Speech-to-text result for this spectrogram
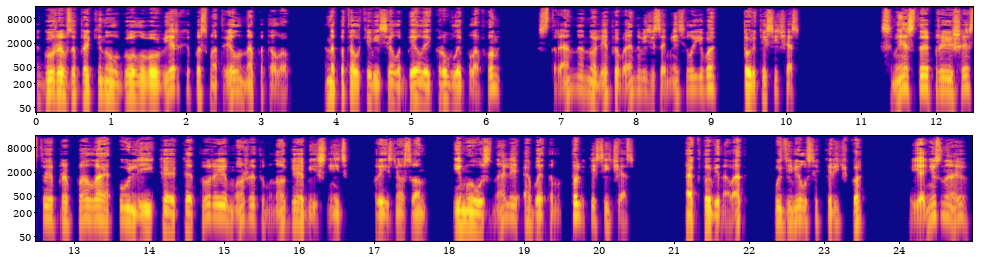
Гуров запрокинул голову вверх и посмотрел на потолок. На потолке висел белый круглый плафон. Странно, но Лев Иванович заметил его только сейчас. С места происшествия пропала улика, которая может многое объяснить, произнес он, и мы узнали об этом только сейчас. А кто виноват? удивился Кричко. Я не знаю,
